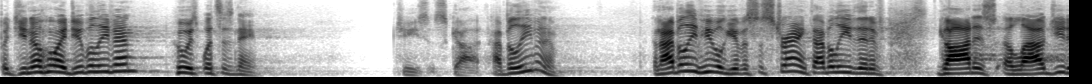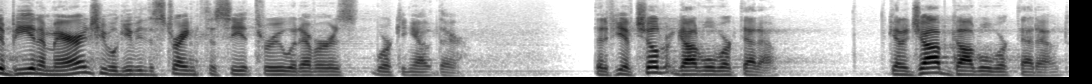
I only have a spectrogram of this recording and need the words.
But you know who I do believe in? Who is, what's his name? Jesus, God. I believe in him. And I believe He will give us the strength. I believe that if God has allowed you to be in a marriage, He will give you the strength to see it through whatever is working out there. That if you have children, God will work that out. If you get a job, God will work that out.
